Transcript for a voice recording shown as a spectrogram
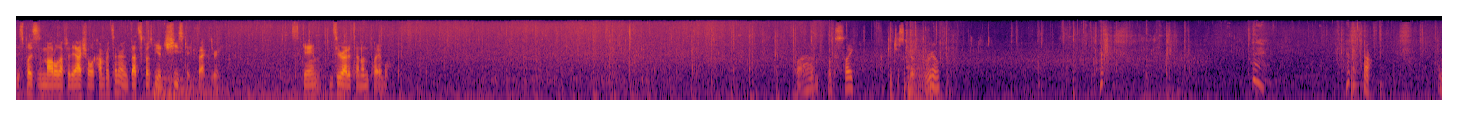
this place is modeled after the actual conference center, and that's supposed to be a cheesecake factory. This game, zero out of ten, unplayable. But looks like we could just go through. Oh. Wonder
